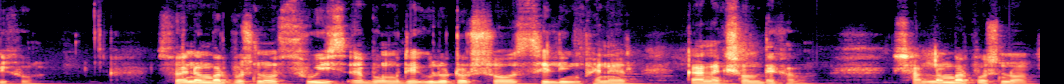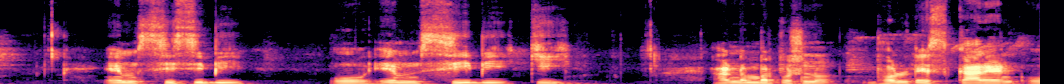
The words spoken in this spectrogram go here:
লিখো। ছয় নম্বর প্রশ্ন, সুইচ এবং রেগুলেটর সহ সিলিং ফ্যানের কানেকশন দেখাও। সাত নম্বর প্রশ্ন এমসিসিবি ও এমসিবি কি? আট নম্বর প্রশ্ন, ভোল্টেজ, কারেন্ট ও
